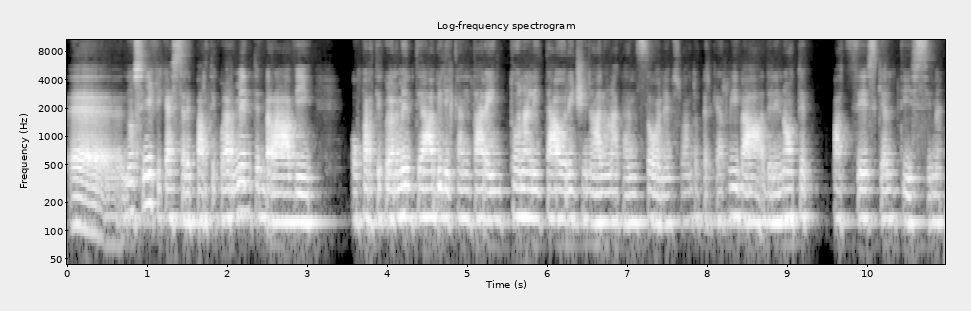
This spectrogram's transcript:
eh, non significa essere particolarmente bravi o particolarmente abili cantare in tonalità originale una canzone, soltanto perché arriva a delle note pazzesche, altissime.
